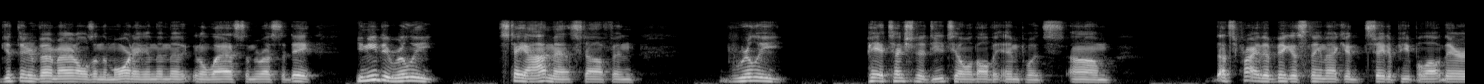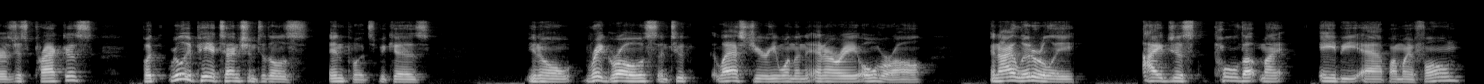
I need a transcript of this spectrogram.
get their environmentals in the morning and then they're going to last them the rest of the day. You need to really stay on that stuff and really pay attention to detail with all the inputs. Um, that's probably the biggest thing that I can say to people out there is just practice, but really pay attention to those inputs because, you know, Ray Gross and two last year he won the NRA overall, and I literally, I just pulled up my AB app on my phone,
